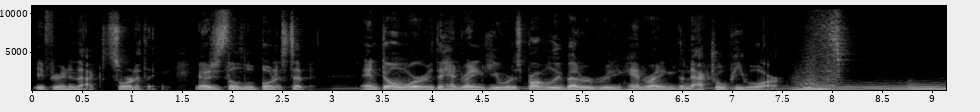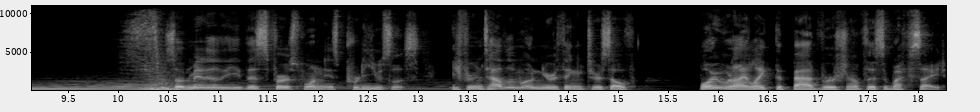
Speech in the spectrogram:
if you're into that sort of thing. You know, just a little bonus tip. And don't worry, the handwriting keyboard is probably better at reading handwriting than actual people are. So admittedly, this first one is pretty useless. If you're in tablet mode and you're thinking to yourself, boy would I like the bad version of this website,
